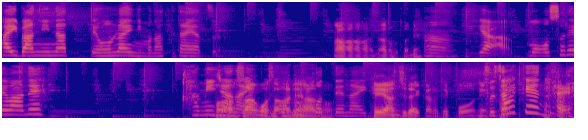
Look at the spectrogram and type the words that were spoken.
廃盤になってオンラインにもなってないやつ。ああなるほどね。うん。いやもうそれはね紙じゃない。まあサンゴさんはねとあの平安時代からねこうねふざけんなよ。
